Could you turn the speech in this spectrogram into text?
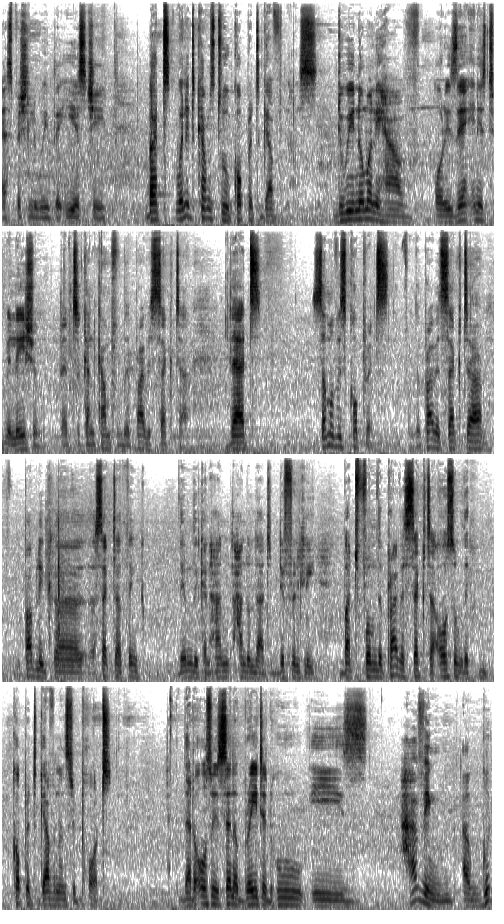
especially with the ESG. But when it comes to corporate governance, do we normally have, or is there any stimulation that can come from the private sector that some of these corporates from the private sector, public uh, sector, think them they can han- handle that differently. But from the private sector, also the corporate governance report that also is celebrated, who is having a good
